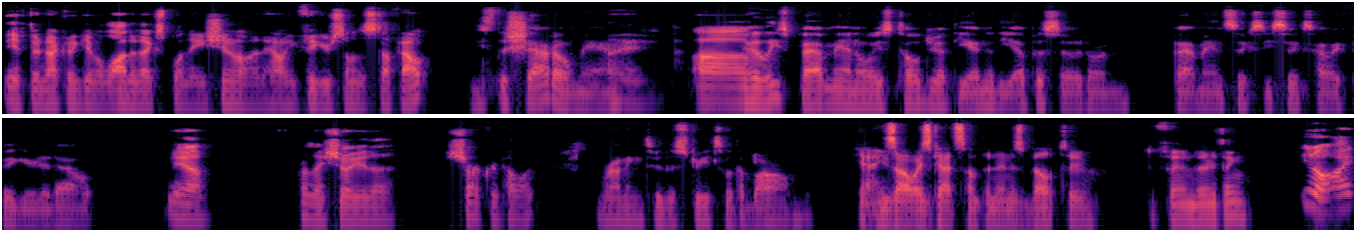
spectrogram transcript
if they're not going to give a lot of explanation on how he figures some of the stuff out, He's the Shadow Man. um, At least Batman always told you at the end of the episode on Batman 66 how he figured it out. yeah, or they show you the shark repellent. Running through the streets with a bomb. Yeah, he's always got something in his belt to defend anything. You know, I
